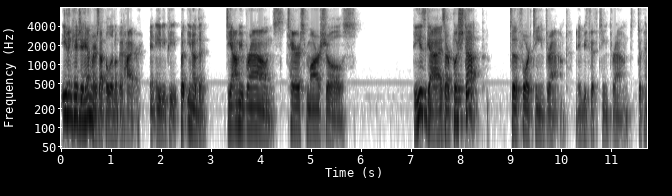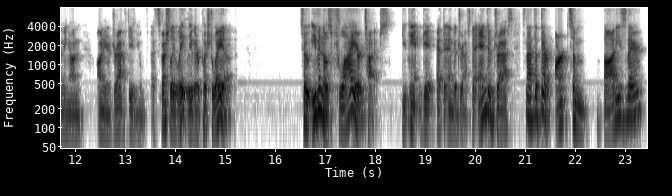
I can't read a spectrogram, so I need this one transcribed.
even KJ Hamler is up a little bit higher in ADP. But you know, the Dyami Browns, Terrace Marshalls, these guys are pushed up to the 14th round, maybe 15th round, depending on on your draft. Especially lately, they're pushed way up. So even those flyer types you can't get at the end of drafts. The end of drafts, it's not that there aren't some bodies there,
